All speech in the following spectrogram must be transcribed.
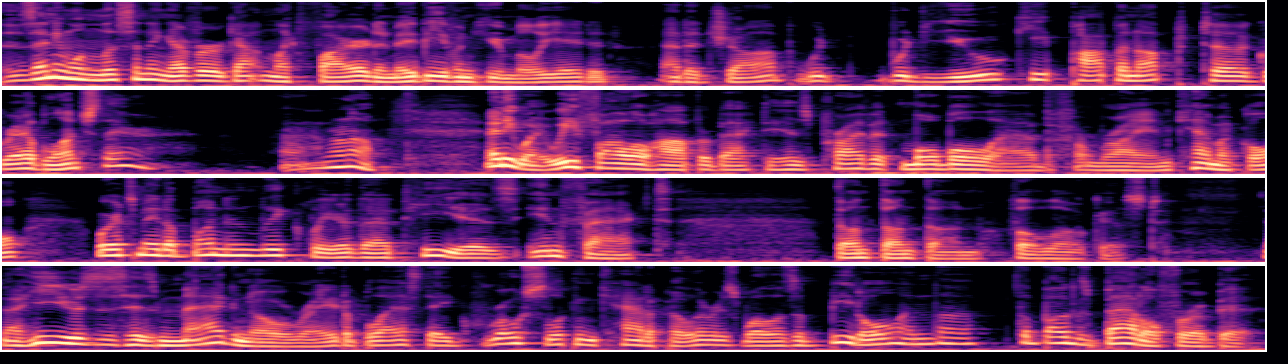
has anyone listening ever gotten like fired and maybe even humiliated at a job? Would would you keep popping up to grab lunch there? I don't know. Anyway, we follow Hopper back to his private mobile lab from Ryan Chemical, where it's made abundantly clear that he is, in fact, dun dun dun, the locust. Now, he uses his Magno ray to blast a gross looking caterpillar as well as a beetle, and the, the bugs battle for a bit.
